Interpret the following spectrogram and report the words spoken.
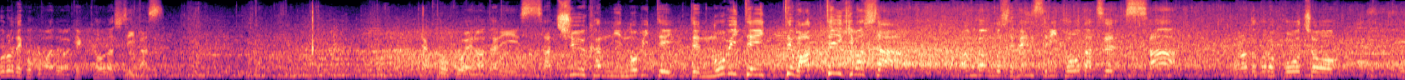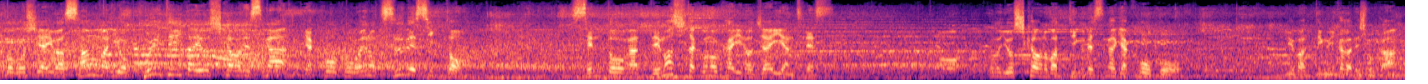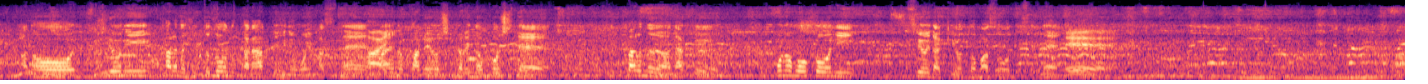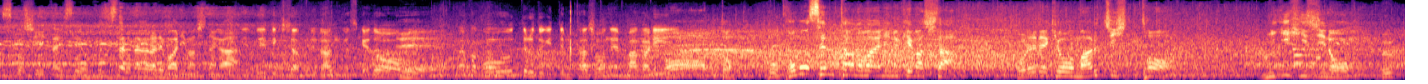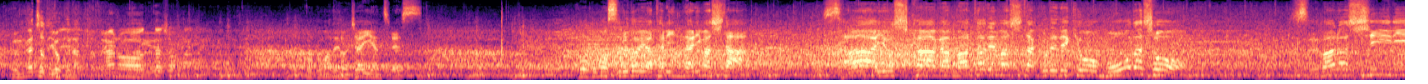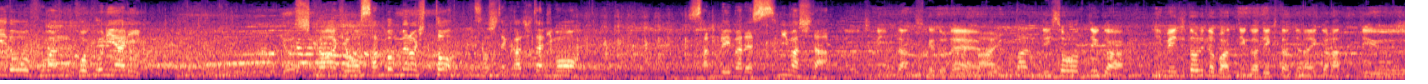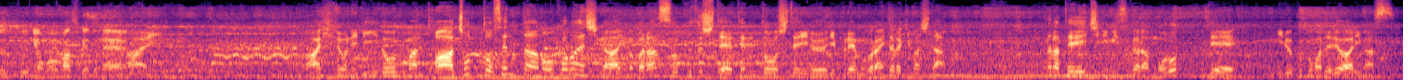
ころでここまでは結果を出しています。逆方向への当たり左中間に伸びていって伸びていって割っていきました。ワンバウンドしてフェンスに到達。さあこのところ好調。ここ5試合は3割を超えていた吉川ですが逆方向へのツーベースヒット。先頭が出ましたこの回のジャイアンツです。この吉川のバッティングですが逆方向。いうバッティングいかがでしょうか？あの常に彼のヒットゾーンかなというふうに思いますね、はい、前の壁をしっかり残して引っ張るのではなくこの方向に強い打球を飛ばそうですよね、えーまあ、少し体勢を崩されながらでもありましたが。出てきちゃってたんですけど、えー、やっぱこう打ってる時って多少ね曲がりおっと。ここもセンターの前に抜けました。これで今日マルチヒット。右肘の部分がちょっと良くなったという。あの多少ここまでのジャイアンツです。ここも鋭い当たりになりました。さあ吉川がまた出ました。これで今日猛打賞。素晴らしいリードオフマンここにあり。吉川今日3本目のヒット。そして梶谷も三塁まで進みました。に行ったんですけどね、はい、まあ、理想っていうかイメージ通りのバッティングができたんじゃないかなっていうふうに思いますけどね。はい。まあ、非常にリードオフマンあちょっとセンターの岡林が今バランスを崩して転倒しているリプレイもご覧いただきました。ただ定位置に自ら戻っているここまでではあります。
